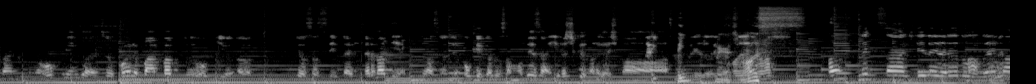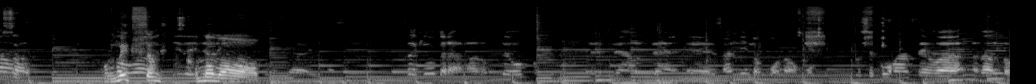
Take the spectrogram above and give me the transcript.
番組のオープニングは、ちょっと恋のパンプアップを起用させていただけたらなと思ってますので、OK 加藤さん、モデルさん、よろしくお願いします。はい、お願いします。あ、メックさん、来ていただいてありがとうございます。おメックさん、こんばんは。さあ、今日から、あの、プレーオープン、えー前半戦、えー、3人のコーナーを持って、そして後半戦は、なんと、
